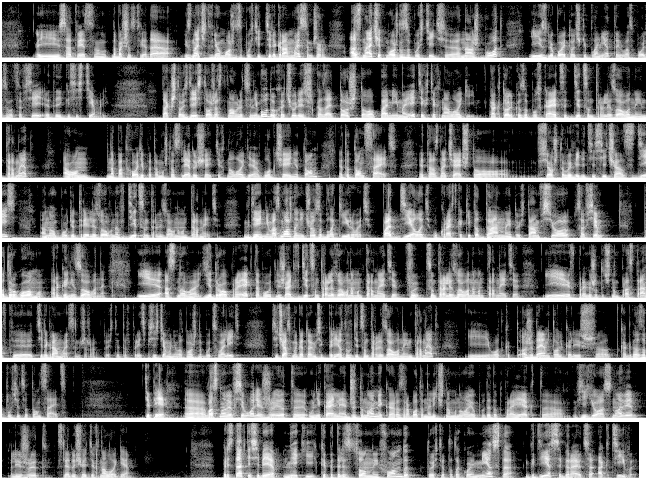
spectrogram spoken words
и, соответственно, ну, на большинстве, да, и значит в нем можно запустить Telegram Messenger, а значит можно запустить э, наш бот и из любой точки планеты воспользоваться всей этой экосистемой. Так что здесь тоже останавливаться не буду, хочу лишь сказать то, что помимо этих технологий, как только запускается децентрализованный интернет, а он на подходе, потому что следующая технология в блокчейне тон — это тон sites. Это означает, что все, что вы видите сейчас здесь, оно будет реализовано в децентрализованном интернете, где невозможно ничего заблокировать, подделать, украсть какие-то данные, то есть там все совсем по-другому организованы. И основа ядро проекта будет лежать в децентрализованном интернете, в централизованном интернете и в промежуточном пространстве Telegram мессенджера. То есть это, в принципе, систему невозможно будет свалить. Сейчас мы готовимся к переезду в децентрализованный интернет, и вот ожидаем только лишь, э, когда запустится Тон Sites. Теперь, э, в основе всего лежит э, уникальная джетономика, разработана лично мною под этот проект. Э, в ее основе лежит следующая технология. Представьте себе некий капитализационный фонд, то есть это такое место, где собираются активы.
